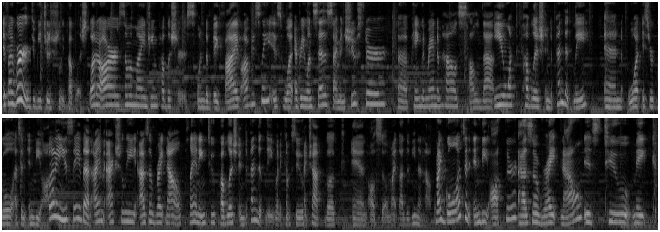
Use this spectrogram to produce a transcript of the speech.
if I were to be traditionally published, what are some of my dream publishers? One of the big five, obviously, is what everyone says, Simon Schuster, uh, Penguin Random House, all of that. You want to publish independently, and what is your goal as an indie author? Funny you say that. I am actually, as of right now, planning to publish independently when it comes to my chapbook and also my La Divina novel. My goal as an indie author, as of right now, is to make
